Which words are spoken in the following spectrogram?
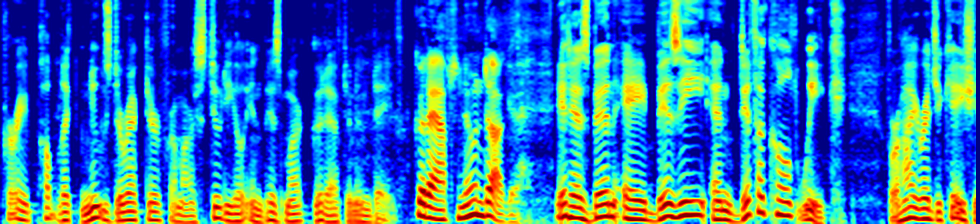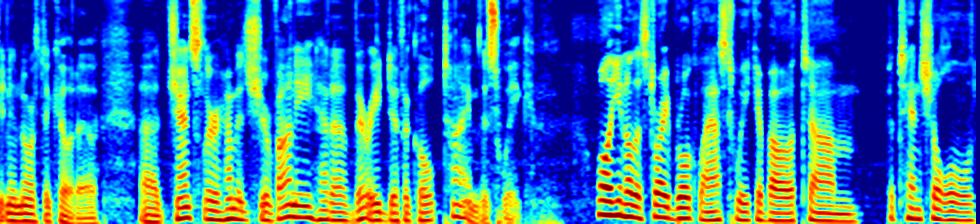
Prairie Public News Director from our studio in Bismarck. Good afternoon, Dave. Good afternoon, Doug. It has been a busy and difficult week for higher education in North Dakota. Uh, Chancellor Hamid Shirvani had a very difficult time this week. Well, you know, the story broke last week about um, potential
